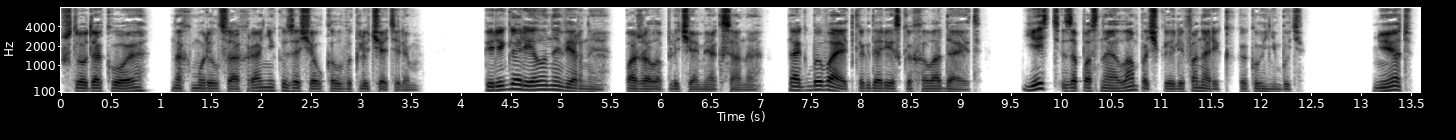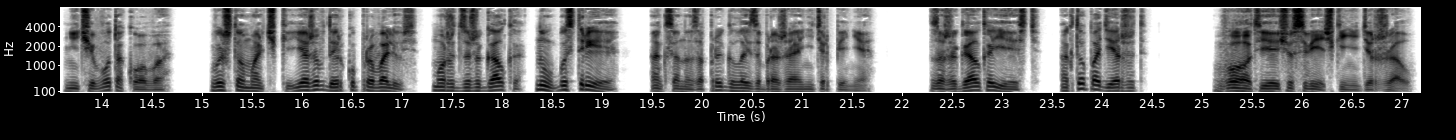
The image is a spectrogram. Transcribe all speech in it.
«Что такое?» — нахмурился охранник и защелкал выключателем. «Перегорело, наверное», — пожала плечами Оксана. «Так бывает, когда резко холодает. Есть запасная лампочка или фонарик какой-нибудь?» «Нет, ничего такого». «Вы что, мальчики, я же в дырку провалюсь. Может, зажигалка? Ну, быстрее!» Оксана запрыгала, изображая нетерпение. «Зажигалка есть. А кто подержит?» «Вот, я еще свечки не держал».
